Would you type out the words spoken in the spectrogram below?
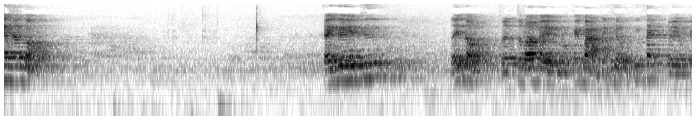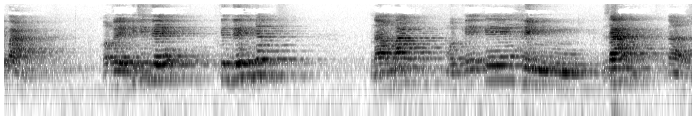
ra ngọc cái ghế thứ đấy là tôi nói về một cái bàn giới thiệu quý khách về một cái bàn. Còn về cái chiếc ghế, cái ghế thứ nhất là mang một cái cái hình dáng là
